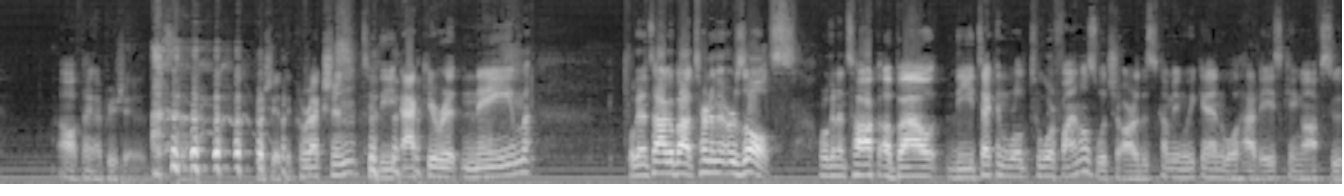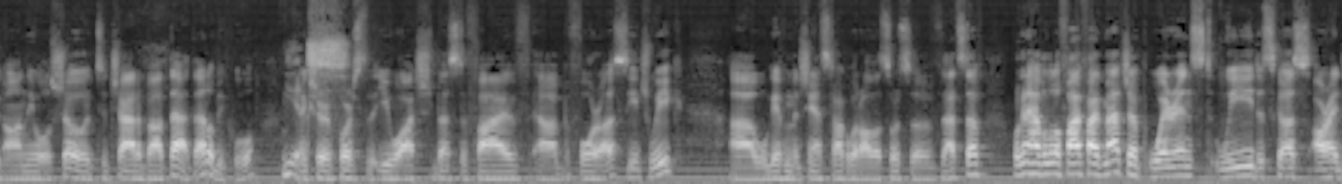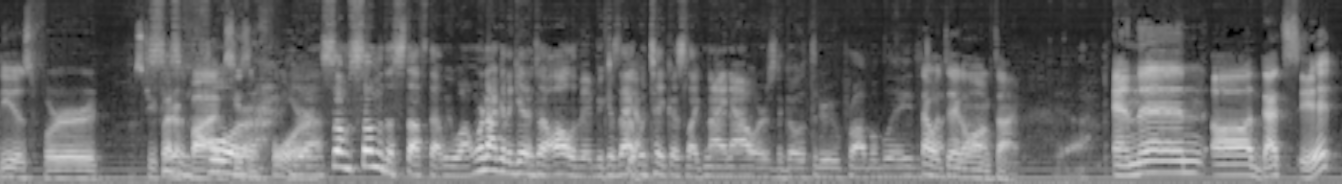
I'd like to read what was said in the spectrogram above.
Oh, thank. I appreciate it. Uh, appreciate the correction to the accurate name. We're going to talk about tournament results. We're going to talk about the Tekken World Tour Finals, which are this coming weekend. We'll have Ace King Offsuit on the old show to chat about that. That'll be cool. Make sure, of course, that you watch Best of Five uh, before us each week. Uh, we'll give him a chance to talk about all the sorts of that stuff. We're going to have a little 5 5 matchup wherein we discuss our ideas for Street Fighter Five four. Season 4. Yeah, some some of the stuff that we want. We're not going to get into all of it because that Yeah. would take us like nine hours to go through, probably. That would take a long time. Yeah. And then uh, that's it.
